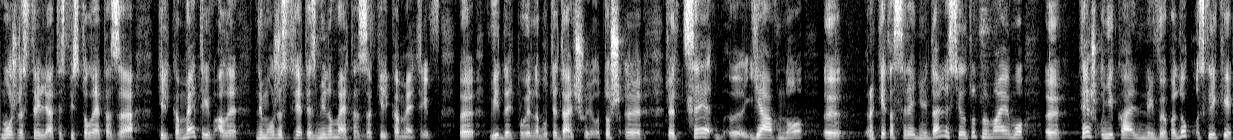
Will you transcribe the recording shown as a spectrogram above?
можна стріляти з пістолета за кілька метрів, але не може стріляти з міномета за кілька метрів. Е, Віддаль повинна бути дальшою. Отож, це явно ракета середньої дальності, але тут ми маємо теж унікальний випадок, оскільки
